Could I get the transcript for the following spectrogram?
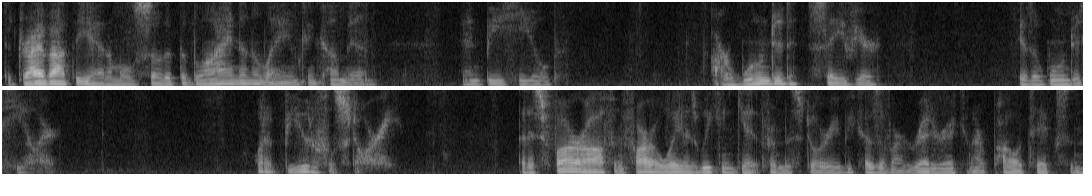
to drive out the animals so that the blind and the lame can come in and be healed. Our wounded Savior is a wounded healer. What a beautiful story. That as far off and far away as we can get from the story because of our rhetoric and our politics and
